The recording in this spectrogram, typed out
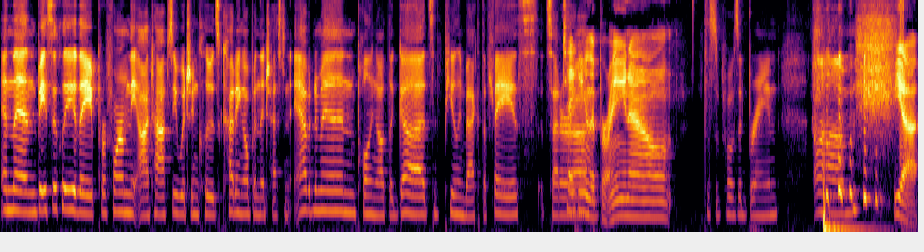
And then basically they perform the autopsy, which includes cutting open the chest and abdomen, pulling out the guts, peeling back the face, etc. Taking the brain out. the supposed brain. Um, Yeah.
